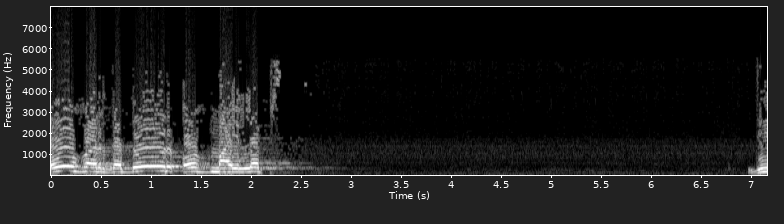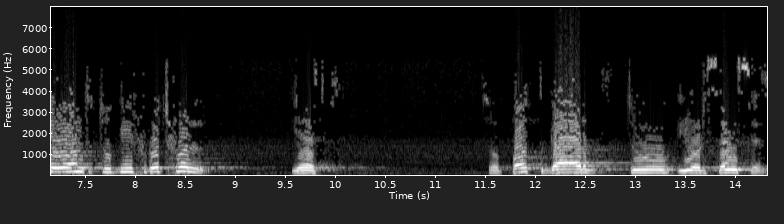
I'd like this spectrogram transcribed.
over the door of my lips. Do you want to be fruitful? Yes. So put guard to your senses.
